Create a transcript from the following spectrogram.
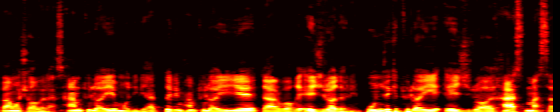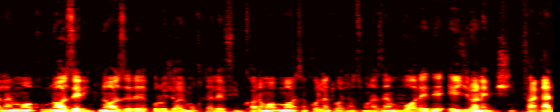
و مشاوره است. هم تو لایه مدیریت داریم هم تو لایه در واقع اجرا داریم. اونجا که تو لایه اجرا هست مثلا ما خب ناظریم. ناظر پروژه های مختلفیم. کار ما ما اصلا کلا تو آژانس منظم وارد اجرا نمیشیم. فقط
